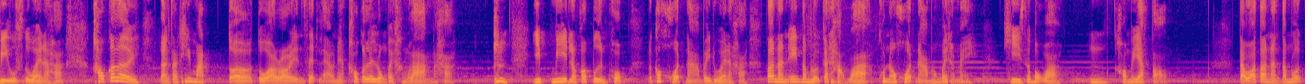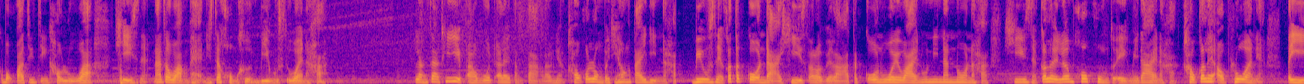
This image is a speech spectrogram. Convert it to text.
บิลส์ด้วยนะคะ เขาก็เลยหลังจากที่มัดตัวโรเรนเสร็จแล้วเนี่ยเขาก็เลยลงไปข้างล่างนะคะ หยิบมีดแล้วก็ปืนพก แล้วก็ขวดน้ำไปด้วยนะคะ ตอนนั้นเองตำรวจก็ถามว่าคุณเอาขวดน้ำลงไปทำไม คีสก็บอกว่า อืมเขาไม่อยากตอบ แต่ว่าตอนนั้นตำรวจก็บอกว่าจริง ๆ เขารู้ว่าคีสเนี่ยน่าจะวางแผนที่จะข่มขืนบิลส์ด้วยนะคะหลังจากที่หยิบอาวุธอะไรต่างๆ แล้วเนี่ยเขาก็ลงไปที่ห้องใต้ดินนะคะบิลส์เนี่ยก็ตะโกนด่าคีสตลอดเวลาตะโกนโวยวายนู่นนี่นั่นโน่นนะคะคีสเนี่ยก็เลยเริ่มควบคุมตัวเองไม่ได้นะคะ เขาก็เลยเอาพลั่วเนี่ยตี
